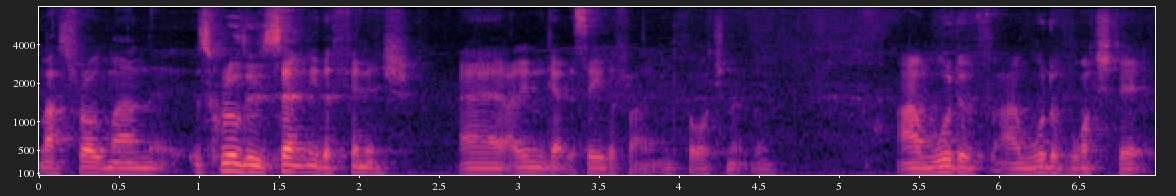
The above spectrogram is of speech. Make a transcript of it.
last Frogman. Squirrel Dude sent me the finish. Uh, I didn't get to see the fight, unfortunately. I would have. I would have watched it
